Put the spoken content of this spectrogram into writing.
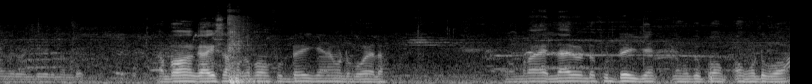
അങ്ങനെ വണ്ടി വരുന്നുണ്ട്. അപ്പോൾ ഗൈസ് നമുക്കിപ്പോൾ ഫുഡ് കഴിക്കാൻ അങ്ങോട്ട് പോയാലോ? നമ്മുടെ എല്ലാവരും ഉണ്ട് ഫുഡ് കഴിക്കാൻ. നമുക്കിപ്പോൾ അങ്ങോട്ട് പോവാം.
